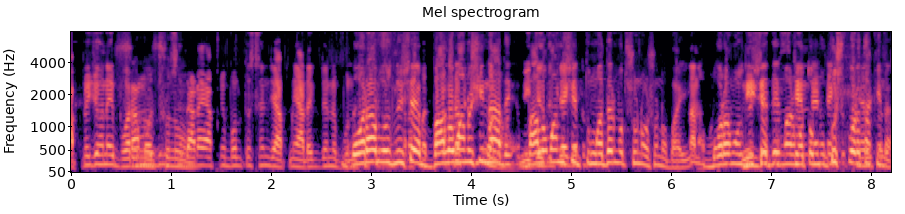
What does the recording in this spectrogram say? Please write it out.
আপনি যখন এই ভরা মজলিসে দাঁড়ায় আপনি বলতেছেন যে আপনি আরেকজনের বড়া মজলিসে ভালো মানুষই না? ভালো মানুষই তোমাদের মতো শুনো শোনো ভাই। না, মজলিসে তোমার মতো মুখোশ পরে থাকি না।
